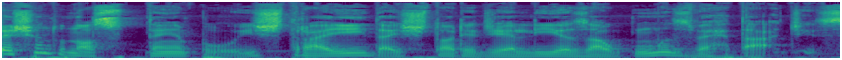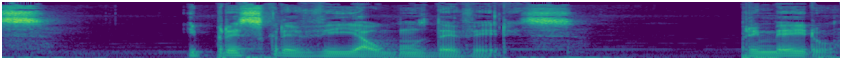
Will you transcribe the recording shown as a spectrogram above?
Fechando nosso tempo, extraí da história de Elias algumas verdades e prescrevi alguns deveres. Primeiro,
